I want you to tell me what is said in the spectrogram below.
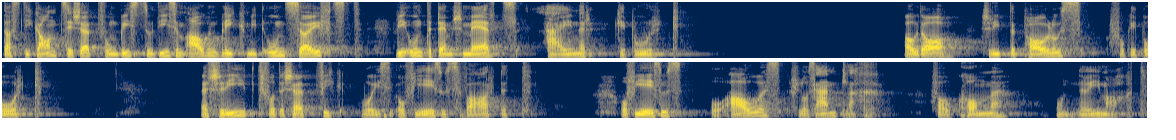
dass die ganze Schöpfung bis zu diesem Augenblick mit uns seufzt, wie unter dem Schmerz einer Geburt. Auch da schreibt der Paulus von Geburt. Er schreibt von der Schöpfung, wo auf Jesus wartet. Auf Jesus, wo alles schlussendlich vollkommen und neu macht.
